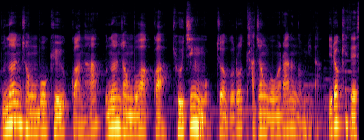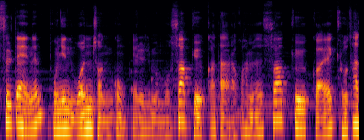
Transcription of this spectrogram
문헌정보교육과나 문헌정보학과 교직 목적으로 다전공을 하는 겁니다. 이렇게 됐을 때에는 본인 원 전공, 예를 들면 뭐 수학교육과다라고 하면 수학교육과의 교사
